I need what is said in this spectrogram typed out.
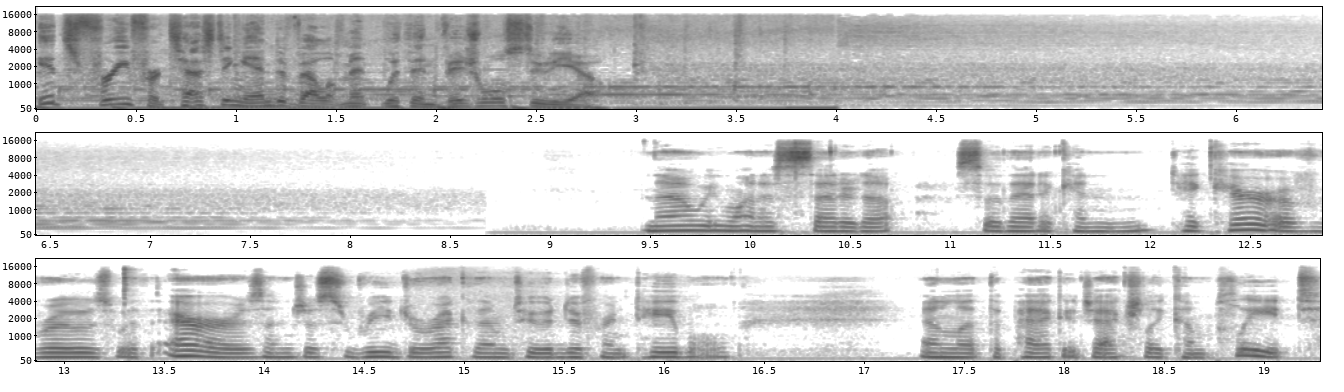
It's free for testing and development within Visual Studio. Now we want to set it up so that it can take care of rows with errors and just redirect them to a different table and let the package actually complete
